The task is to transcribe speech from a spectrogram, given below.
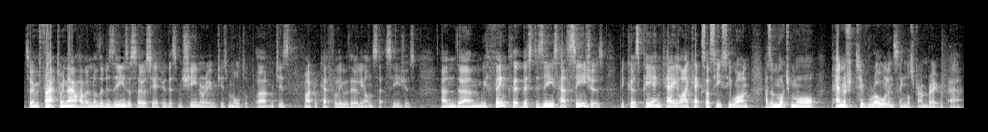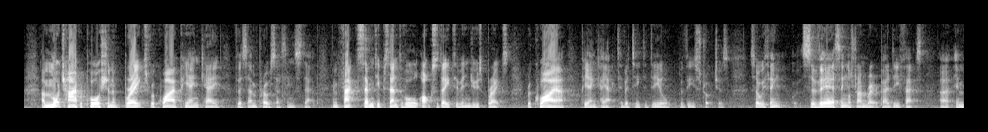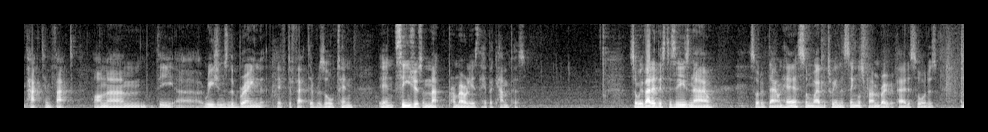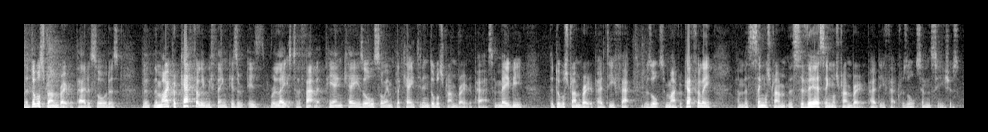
So in fact, we now have another disease associated with this machinery, which is, uh, which is microcephaly with early onset seizures. And um, we think that this disease has seizures because PNK, like XRCC1, has a much more penetrative role in single-strand break repair. A much higher proportion of breaks require PNK for this end processing step. In fact, 70% of all oxidative induced breaks require PNK activity to deal with these structures. So we think severe single-strand break repair defects uh, impact, in fact, on um, the uh, regions of the brain that, if defective, result in, in seizures, and that primarily is the hippocampus. So we've added this disease now sort of down here, somewhere between the single-strand break repair disorders and the double-strand break repair disorders. The, the microcephaly, we think, is, is, relates to the fact that PNK is also implicated in double-strand break repair. So maybe the double-strand break repair defect results in microcephaly, and the single strand, the severe single strand break repair defect results in the seizures.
